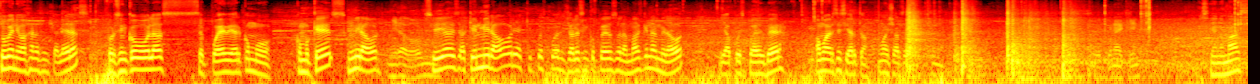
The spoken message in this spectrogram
Suben y bajan las escaleras. Por cinco bolas se puede ver como, como que es un mirador. Mirador. Sí, es aquí un mirador y aquí pues puedes echarle 5 pesos a la máquina al mirador y ya pues puedes ver. Vamos a ver si es cierto. Vamos a echarse. Se pone aquí. Así nomás.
